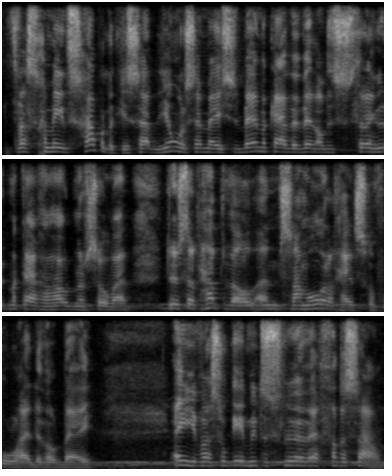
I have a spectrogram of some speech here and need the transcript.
Het was gemeenschappelijk. Je zaten jongens en meisjes bij elkaar. We werden altijd streng uit elkaar gehouden en zo. Dus dat had wel een saamhorigheidsgevoel er wel bij. En je was ook even met de sleur weg van de zaal.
